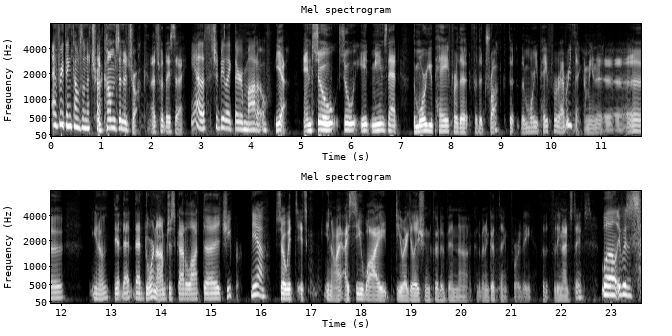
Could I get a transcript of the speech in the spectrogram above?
Everything comes in a truck. It comes in a truck. That's what they say. yeah, that should be like their motto. Yeah, and so so it means that the more you pay for the for the truck, the, the more you pay for everything. I mean, uh, you know that that that doorknob just got a lot uh, cheaper. Yeah. So it, it's you know I, I see why deregulation could have been uh, could have been a good thing for the for the, for the United States. Well, it was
